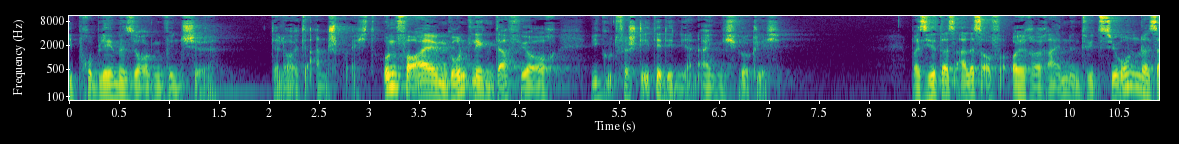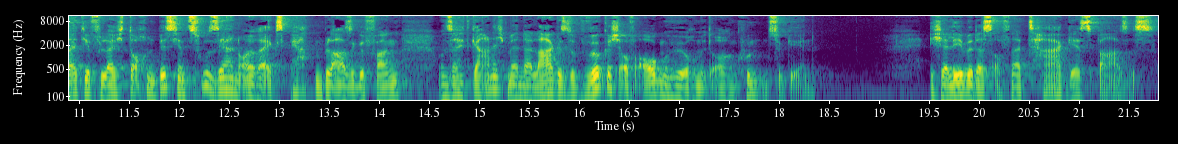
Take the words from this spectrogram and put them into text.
die Probleme, Sorgen, Wünsche der Leute ansprecht. Und vor allem grundlegend dafür auch, wie gut versteht ihr den denn eigentlich wirklich? Basiert das alles auf eurer reinen Intuition oder seid ihr vielleicht doch ein bisschen zu sehr in eurer Expertenblase gefangen und seid gar nicht mehr in der Lage, so wirklich auf Augenhöhe mit euren Kunden zu gehen? Ich erlebe das auf einer Tagesbasis.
